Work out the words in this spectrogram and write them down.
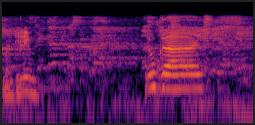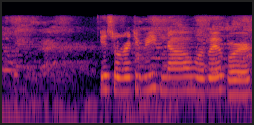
Madilim. Hello guys. It's already big now, however.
